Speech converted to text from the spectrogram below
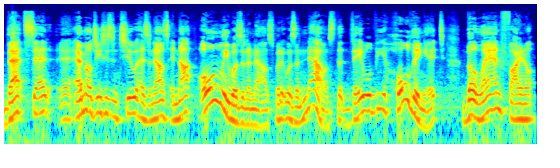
That said, MLG Season 2 has announced, and not only was it announced, but it was announced that they will be holding it, the LAN final,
